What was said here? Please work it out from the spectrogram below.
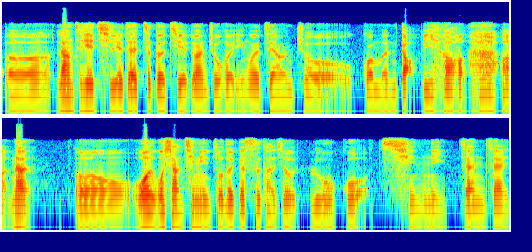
呃，让这些企业在这个阶段就会因为这样就关门倒闭哈。好，那呃，我我想请你做的一个思考，就是如果请你站在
